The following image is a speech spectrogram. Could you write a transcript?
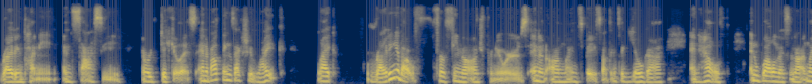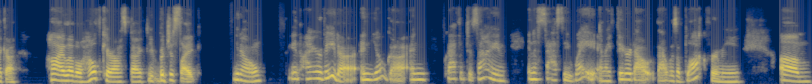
writing punny and sassy and ridiculous and about things I actually like? Like writing about for female entrepreneurs in an online space about things like yoga and health and wellness and not in like a high level healthcare aspect but just like you know in ayurveda and yoga and graphic design in a sassy way. And i figured out that was a block for me. Um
